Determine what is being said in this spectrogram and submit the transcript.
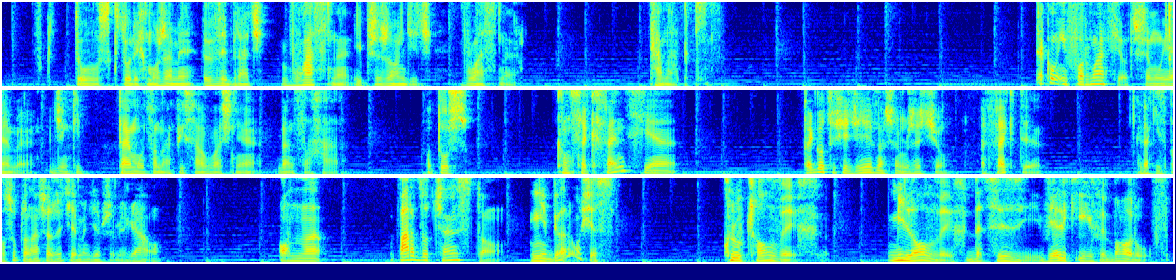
z których możemy wybrać własne i przyrządzić własne kanapki. Jaką informację otrzymujemy dzięki temu, co napisał właśnie Ben Sahar? Otóż konsekwencje tego, co się dzieje w naszym życiu, efekty, w jaki sposób to nasze życie będzie przebiegało, one bardzo często nie biorą się z kluczowych, milowych decyzji, wielkich wyborów,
